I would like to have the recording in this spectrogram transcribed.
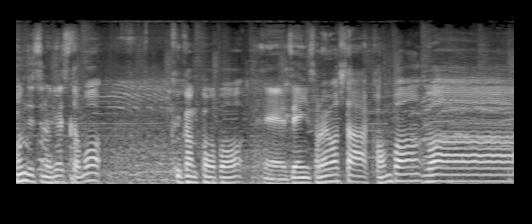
本日のゲストも空間工房、えー全員揃いましたこんばんは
